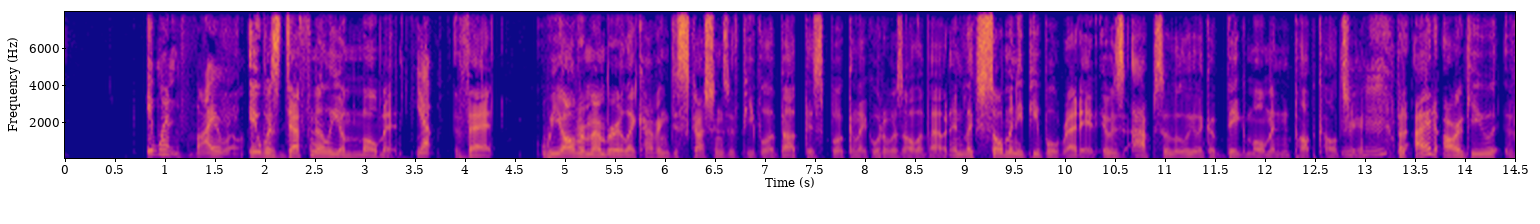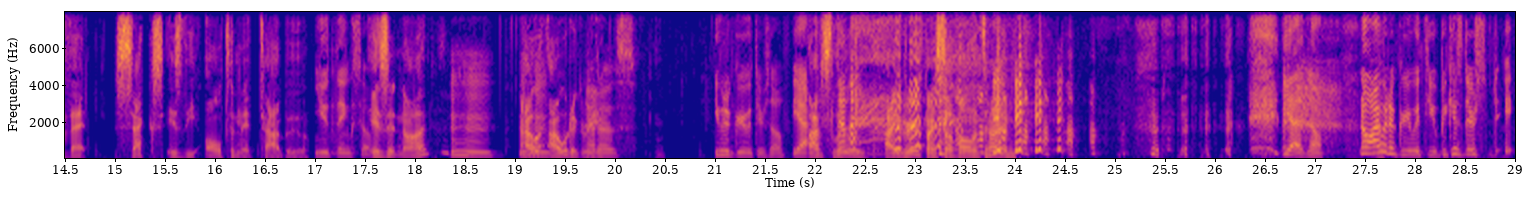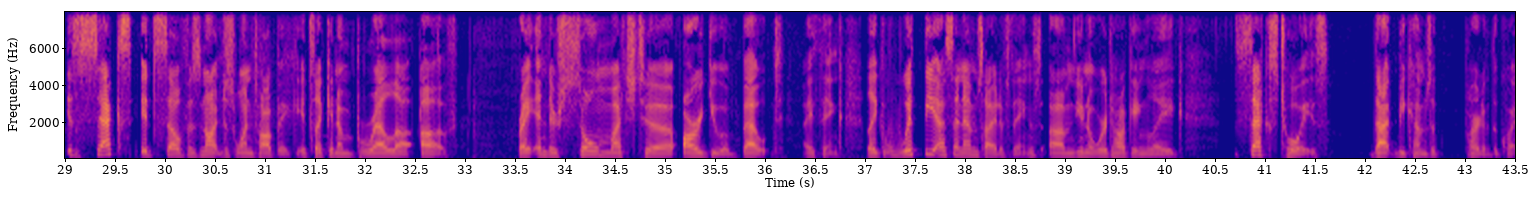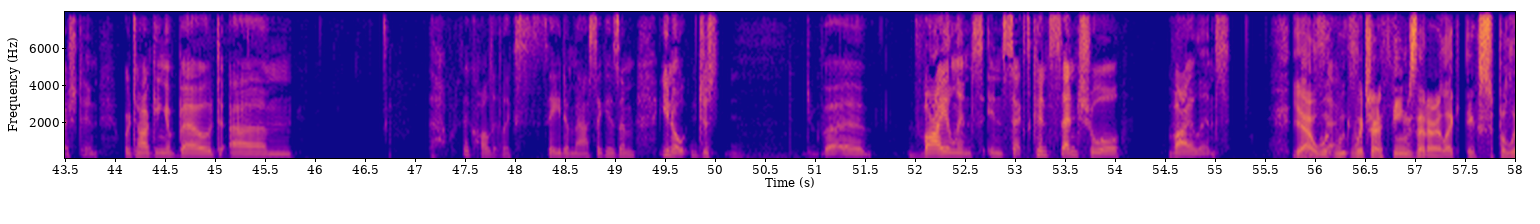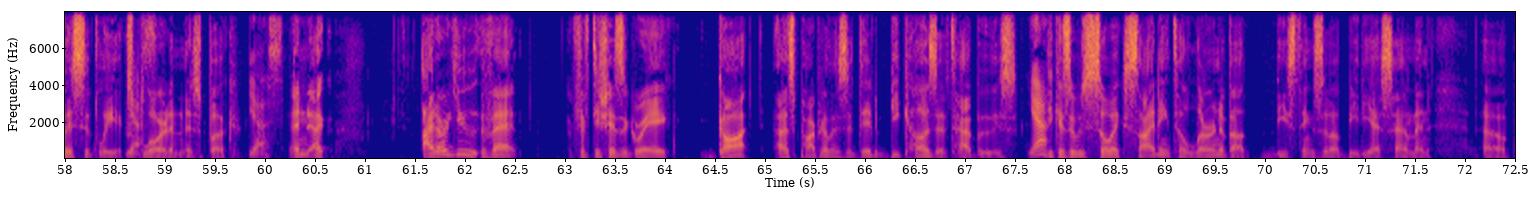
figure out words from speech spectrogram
it went viral. It was definitely a moment Yep. that we all remember like having discussions with people about this book and like what it was all about. And like so many people read it. It was absolutely like a big moment in pop culture. Mm-hmm. But I'd argue that sex is the ultimate taboo. You think so? Is it not? Mm-hmm. I, w- I would agree. It is. you would agree with yourself? Yeah. Absolutely. I agree with myself all the time. yeah, no. No, I would agree with you because there's i- sex itself is not just one topic. It's like an umbrella of, right? And there's so much to argue about, I think. Like with the S&M side of things, um, you know, we're talking like sex toys. That becomes a part of the question. We're talking about um what do they call it? Like sadomasochism? You know, just uh, violence in sex, consensual violence. Yeah, w- w- which are themes that are like explicitly explored in this book. Yes. And I, I'd argue that Fifty Shades of Grey got as popular as it did because of taboos. Yeah. Because it was so exciting to learn about these things about BDSM and uh,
